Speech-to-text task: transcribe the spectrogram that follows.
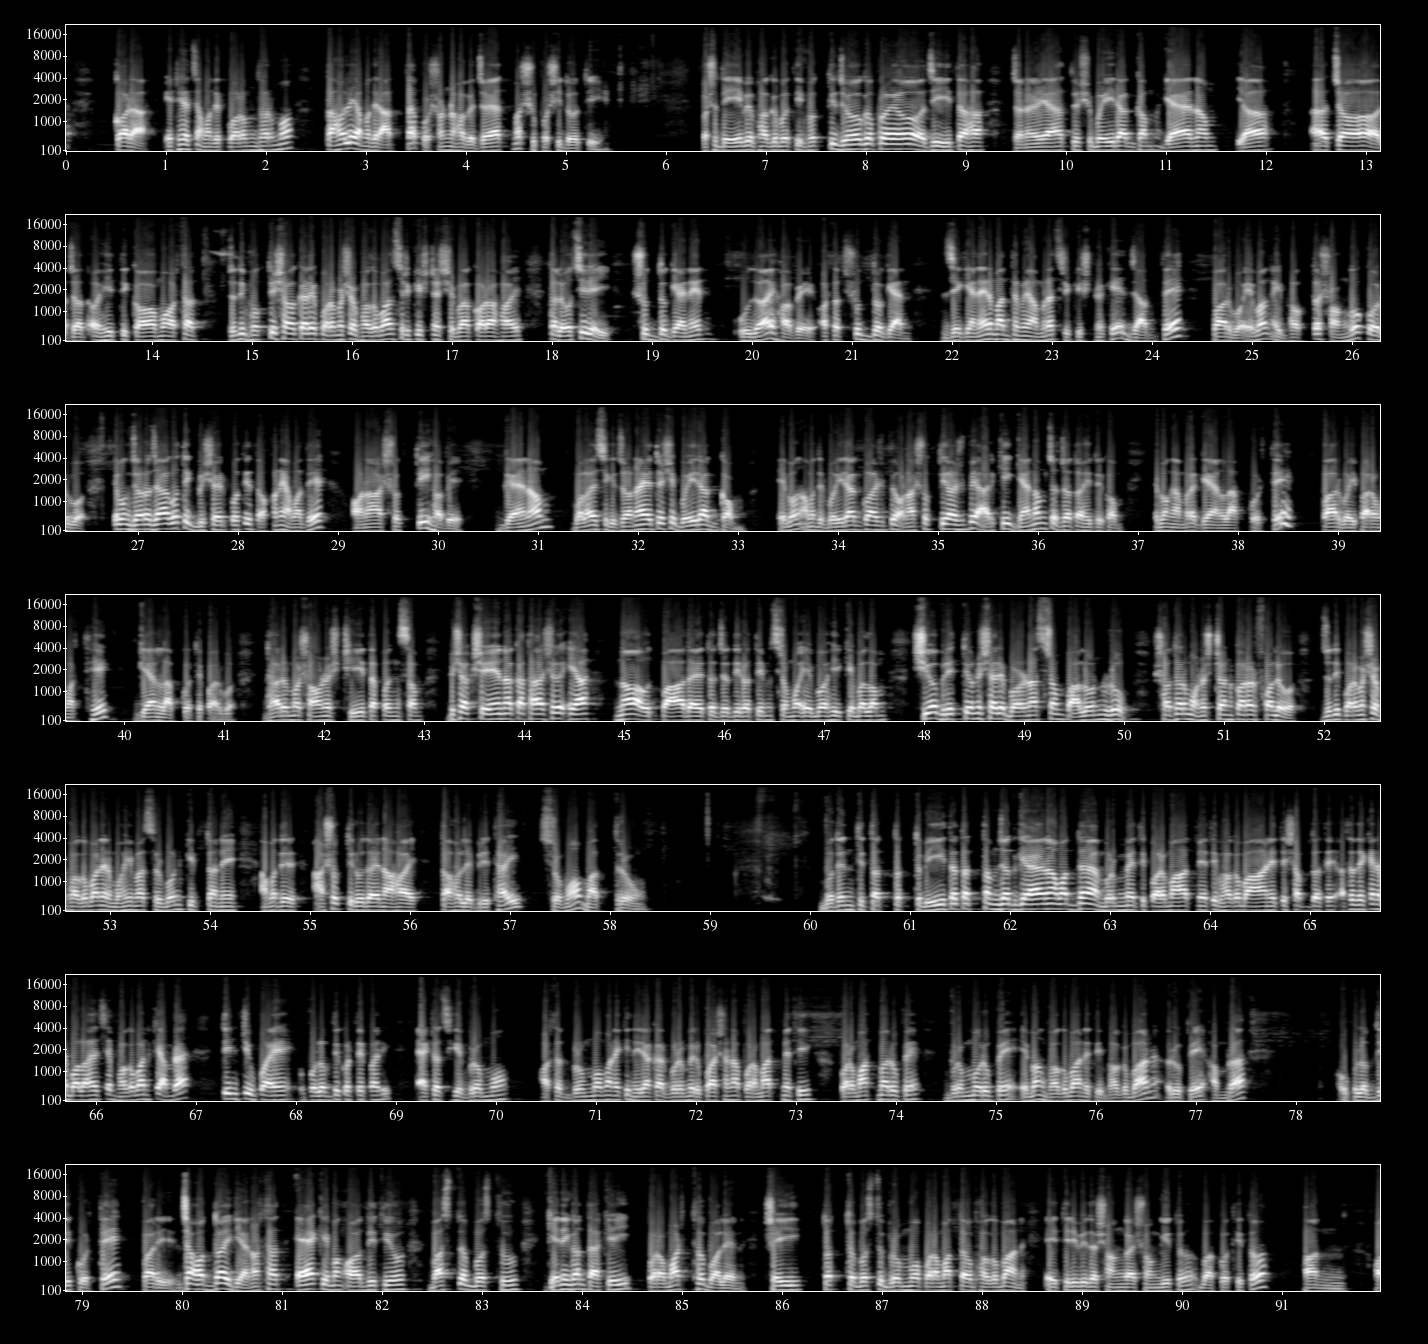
করা। এটা হচ্ছে আমাদের পরম ধর্ম। তাহলে আমাদের আত্মা প্রসন্ন হবে, জয়াত্মা সুপ্রসিদ্ধতি। বসুদেব ভগবতী ভক্তিযোগ প্রয়োজিত জনয়াত সুবৈরাগ্যম জ্ঞানম ইয়া চ যদ অহিতি কম। অর্থাৎ যদি ভক্তি সহকারে পরমেশ্বর ভগবান শ্রীকৃষ্ণের সেবা করা হয়, তাহলে অচিরেই শুদ্ধ জ্ঞানের উদয় হবে। অর্থাৎ শুদ্ধ জ্ঞান, যে জ্ঞানের মাধ্যমে আমরা শ্রীকৃষ্ণকে জানতে পারব এবং এই ভক্ত সঙ্গ করব। এবং জড়জাগতিক বিষয়ের প্রতি তখনই আমাদের অনাসক্তি হবে। জ্ঞানম, বলা হয়েছে কি, জনায়ত সে বৈরাগ্যম। এবং আমাদের বৈরাগ্য আসবে, অনাসক্তি আসবে, আর কি জ্ঞানম চ যথাহিতকম এবং আমরা জ্ঞান লাভ করতে পারব, এই পারমার্থে জ্ঞান লাভ করতে পারব। ধর্ম সংষ্ঠিত পংসম বিষক্ষেণ কথা ইয়া ন উৎপাদয়ত যদি রতিম শ্রম এব হি কেবলম। স্বীয় বৃত্তি অনুসারে বর্ণাশ্রম পালন রূপ সধর্ম অনুষ্ঠান করার ফলেও যদি পরমেশ্বর ভগবানের মহিমা শ্রবণ কীর্তনে আমাদের আসক্তির উদয় না হয়, তাহলে বৃথাই শ্রম মাত্র। বদন্তি তত্ত্ববিত তত্ত্বম যদ জ্ঞানমধ্যায় ব্রহ্মেতি পরমাত্মেতি ভগবান এতে শব্দতে। অর্থাৎ এখানে বলা হয়েছে ভগবানকে আমরা তিনটি উপায়ে উপলব্ধি করতে পারি। একটা হচ্ছে কি ব্রহ্ম, অর্থাৎ ব্রহ্ম মানে কি? নিরাকার ব্রহ্মের উপাসনা, পরমাত্মেতি, পরমাত্মা রূপে ব্রহ্মরূপে এবং ভগবান এতি ভগবান রূপে আমরা উপলব্ধি করতে পারি, যা অদ্বয় জ্ঞান, অর্থাৎ এক এবং অদ্বিতীয় বাস্তব বস্তু জ্ঞানীগণ তাকেই পরমার্থ বলেন। সেই তথ্য বস্তু ব্রহ্ম, পরমাত্মা ও ভগবান এই ত্রিবিধ সংজ্ঞা সংগীত বা কথিত হন।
